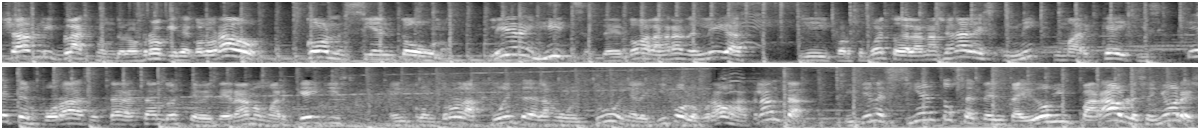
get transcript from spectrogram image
Charlie Blackmon de los Rockies de Colorado con 101. Líder en hits de todas las grandes ligas y por supuesto de la nacional es Nick Markakis. ¿Qué temporada se está gastando este veterano Markakis? Encontró la fuente de la juventud en el equipo de los Bravos Atlanta y tiene 172 imparables, señores.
